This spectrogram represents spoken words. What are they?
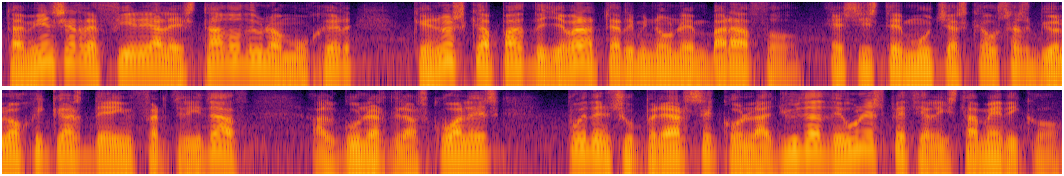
también se refiere al estado de una mujer que no es capaz de llevar a término un embarazo. Existen muchas causas biológicas de infertilidad, algunas de las cuales pueden superarse con la ayuda de un especialista médico.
